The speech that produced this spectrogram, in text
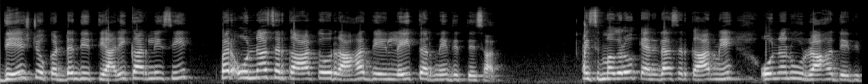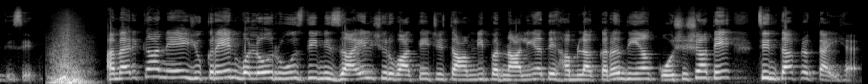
ਦੇਸ਼ ਚੋਂ ਕੱਢਣ ਦੀ ਤਿਆਰੀ ਕਰ ਲਈ ਸੀ, ਪਰ ਉਹਨਾਂ ਸਰਕਾਰ ਤੋਂ ਰਾਹਤ ਦੇਣ ਲਈ ਧਰਨੇ ਦਿੱਤੇ ਸਨ। ਇਸ ਮਗਰੋਂ ਕੈਨੇਡਾ ਸਰਕਾਰ ਨੇ ਉਹਨਾਂ ਨੂੰ ਰਾਹਤ ਦੇ ਦਿੱਤੀ ਸੀ। ਅਮਰੀਕਾ ਨੇ ਯੂਕਰੇਨ ਵੱਲੋਂ ਰੂਸ ਦੀ ਮਿਜ਼ਾਈਲ ਸ਼ੁਰੂਆਤੀ ਚੇਤਾਵਨੀ ਪ੍ਰਣਾਲੀਆਂ ਤੇ ਹਮਲਾ ਕਰਨ ਦੀਆਂ ਕੋਸ਼ਿਸ਼ਾਂ ਤੇ ਚਿੰਤਾ ਪ੍ਰਗਟਾਈ ਹੈ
